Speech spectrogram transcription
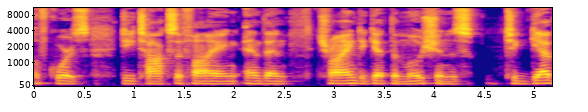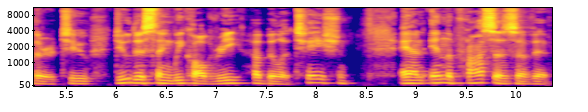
of course, detoxifying and then trying to get the motions together to do this thing we called rehabilitation. And in the process of it,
